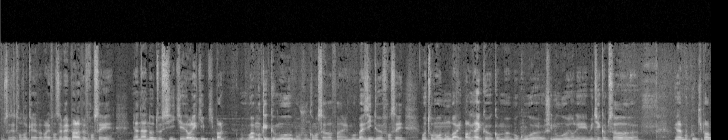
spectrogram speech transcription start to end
Bon, ça fait 30 ans qu'elle n'a pas parlé français, mais elle parle un peu français. Il y en a un autre aussi qui est dans l'équipe qui parle vraiment quelques mots. Bonjour, comment ça va? Enfin, les mots basiques de français. Mais autrement, non, bah, il parle grec euh, comme beaucoup euh, chez nous euh, dans les métiers comme ça. euh, il y en a beaucoup qui parlent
